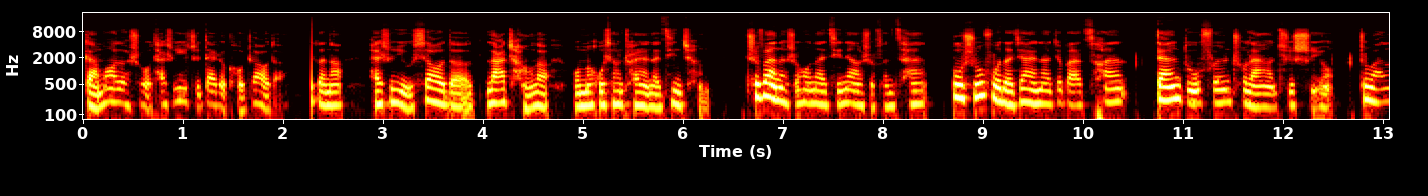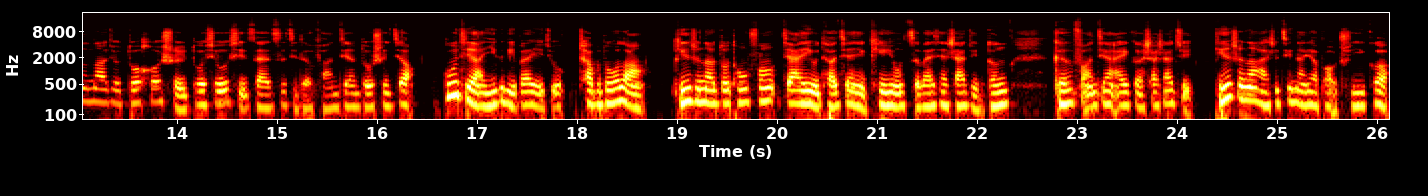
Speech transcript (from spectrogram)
感冒的时候，他是一直戴着口罩的，这个呢还是有效的拉长了我们互相传染的进程。吃饭的时候呢，尽量是分餐，不舒服的家人呢就把餐。单独分出来啊去使用。吃完了呢，就多喝水，多休息，在自己的房间多睡觉。估计啊，一个礼拜也就差不多了。平时呢，多通风，家里有条件也可以用紫外线杀菌灯，跟房间挨个杀杀菌。平时呢，还是尽量要保持一个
